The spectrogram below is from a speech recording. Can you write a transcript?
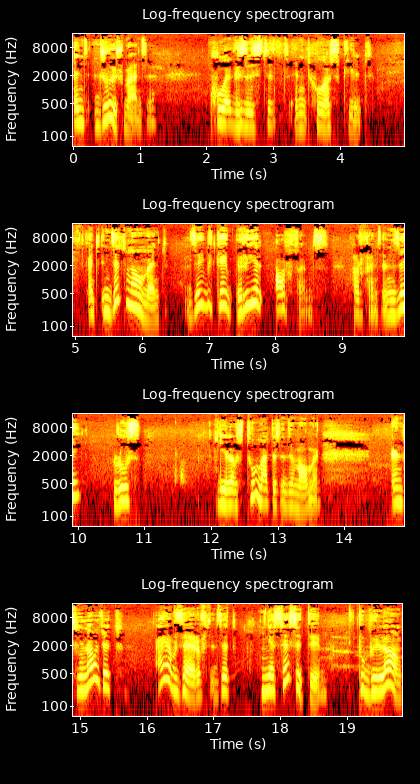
and Jewish mother, who existed and who was killed. And in that moment, they became real orphans, orphans, and they lose, they lost two mothers in the moment. And you know that I observed that necessity to belong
